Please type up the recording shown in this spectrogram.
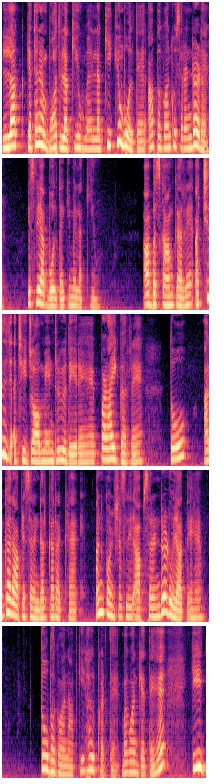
लक कहते हैं ना, बहुत लकी हूँ मैं। लकी क्यों बोलते हैं? आप भगवान को सरेंडर्ड हैं। इसलिए आप बोलते हैं कि मैं लकी हूँ। आप बस काम कर रहे हैं, अच्छी से अच्छी जॉब में इंटरव्यू दे रहे हैं, पढ़ाई कर रहे हैं। तो अगर आपने सरेंडर कर रखा है अनकॉन्शियसली आप सरेंडर्ड हो जाते हैं तो भगवान आपकी हेल्प करते हैं। भगवान कहते हैं कि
